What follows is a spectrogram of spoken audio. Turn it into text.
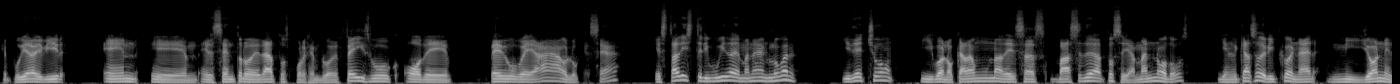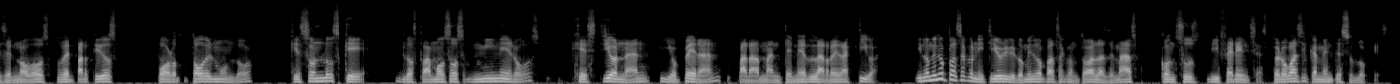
que pudiera vivir en eh, el centro de datos, por ejemplo, de Facebook o de PVA o lo que sea, está distribuida de manera global. Y de hecho, y bueno, cada una de esas bases de datos se llaman nodos, y en el caso de Bitcoin hay millones de nodos repartidos por todo el mundo, que son los que los famosos mineros gestionan y operan para mantener la red activa. Y lo mismo pasa con Ethereum y lo mismo pasa con todas las demás, con sus diferencias, pero básicamente eso es lo que es.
